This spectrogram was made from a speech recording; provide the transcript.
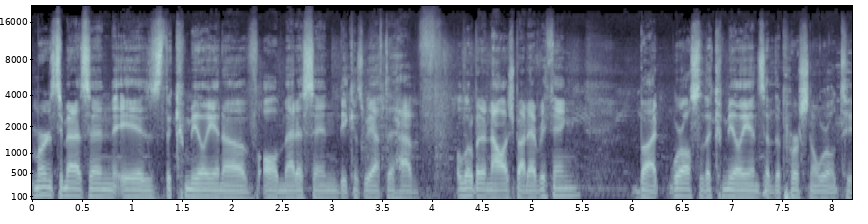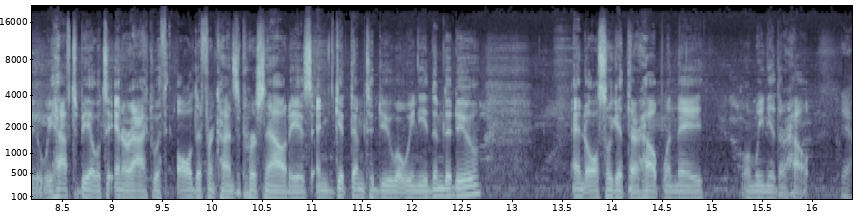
Emergency medicine is the chameleon of all medicine because we have to have a little bit of knowledge about everything but we're also the chameleons of the personal world too. We have to be able to interact with all different kinds of personalities and get them to do what we need them to do, and also get their help when they when we need their help. Yeah.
